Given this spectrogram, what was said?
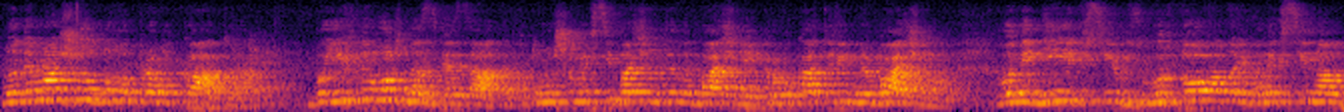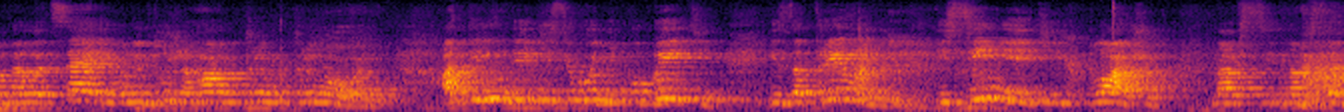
ну нема жодного провокатора, бо їх не можна зв'язати, тому що ми всі бачимо телебачення, і провокаторів ми бачимо. Вони діють всі згуртовано, і вони всі на одне лице, і вони дуже гарно треновані. А ті люди, які сьогодні побиті і затримані, і сім'ї, які їх плачуть на всі на все,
